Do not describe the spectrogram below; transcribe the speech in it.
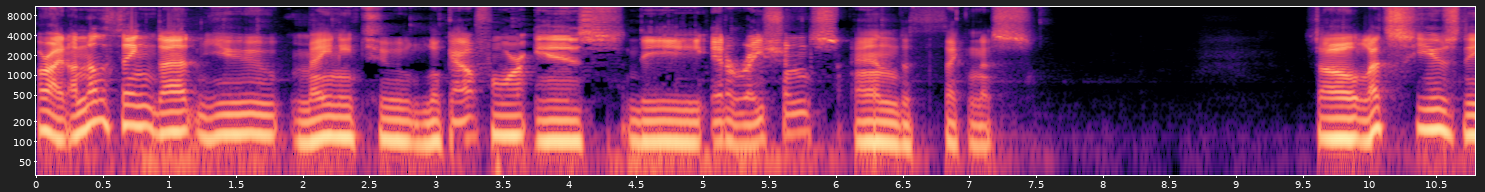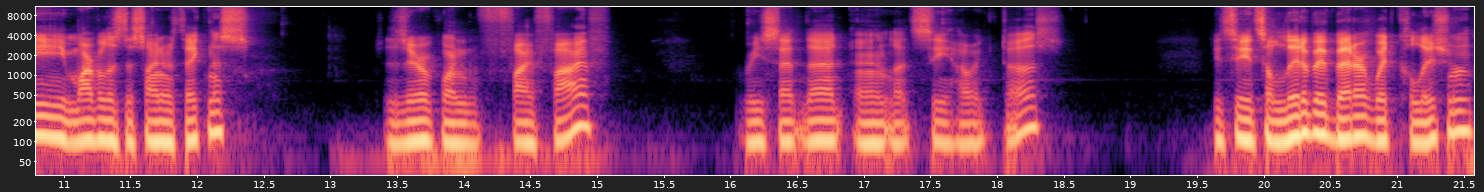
All right, another thing that you may need to look out for is the iterations and the thickness. So let's use the Marvelous Designer thickness, 0.55. Reset that and let's see how it does. You can see it's a little bit better with collision.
